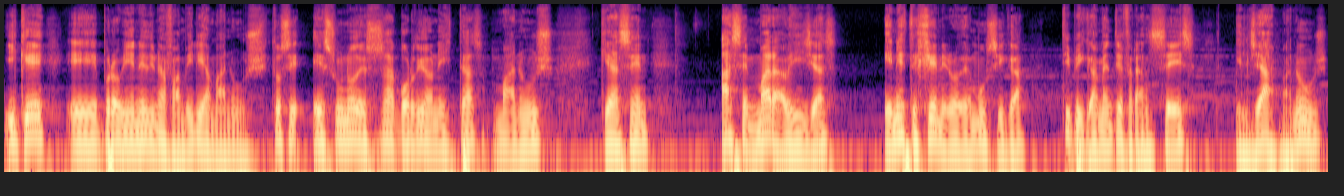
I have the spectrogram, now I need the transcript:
y que eh, proviene de una familia manouche. Entonces es uno de esos acordeonistas manouche que hacen, hacen maravillas en este género de música típicamente francés, el jazz manouche,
